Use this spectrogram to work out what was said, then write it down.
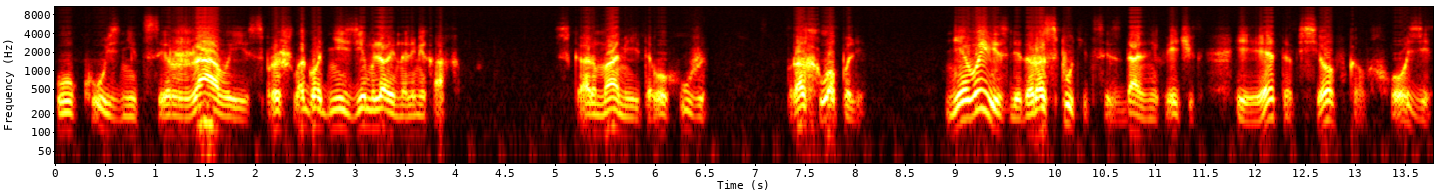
У кузницы ржавые, с прошлогодней землей на лемехах. С кормами и того хуже. Прохлопали. Не вывезли до распутицы с дальних речек. И это все в колхозе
